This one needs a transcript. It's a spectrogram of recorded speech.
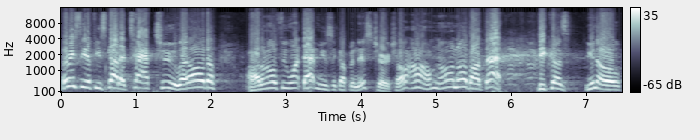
Let me see if he's got a tattoo. Like, oh, the, I don't know if we want that music up in this church. Oh, I don't know about that. Because, you know,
